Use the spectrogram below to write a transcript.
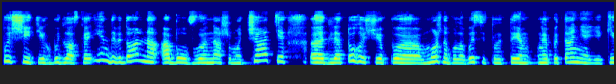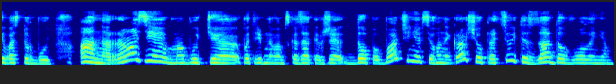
пишіть їх, будь ласка, індивідуально або в нашому чаті е, для того, щоб можна було висвітлити питання, які вас турбують. А наразі, мабуть, потрібно вам сказати вже до побачення. Всього найкращого. Працюйте з задоволенням.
